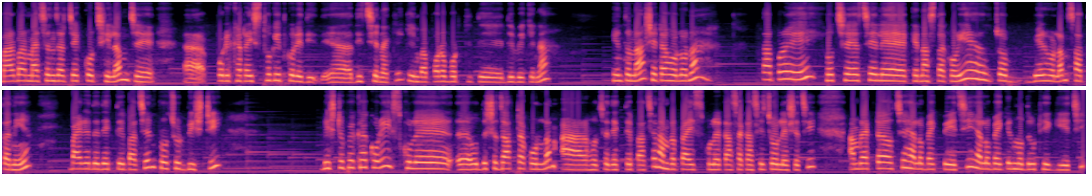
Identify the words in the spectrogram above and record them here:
বারবার মেসেঞ্জার চেক করছিলাম যে পরীক্ষাটা স্থগিত করে দিচ্ছে নাকি কিংবা পরবর্তীতে দিবে কিনা। কিন্তু না, সেটা হলো না। তারপরে এই হচ্ছে ছেলেকে নাস্তা করিয়ে বের হলাম ছাতা নিয়ে। বাইরে দিয়ে দেখতেই পাচ্ছেন প্রচুর বৃষ্টি। বৃষ্টি উপেক্ষা করে, স্কুলে উদ্দেশ্যে যাত্রা করলাম। আর হচ্ছে দেখতে পাচ্ছেন, আমরা প্রায় স্কুলের কাছাকাছি চলে এসেছি। আমরা একটা হচ্ছে হ্যালো ব্যাগ পেয়েছি। হ্যালো ব্যাগের মধ্যে উঠে গিয়েছি।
